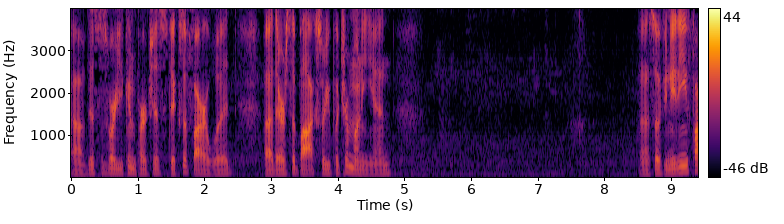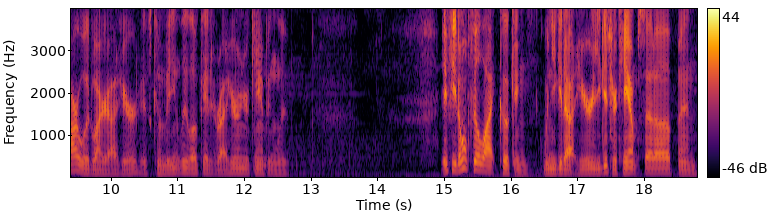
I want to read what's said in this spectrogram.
Uh, this is where you can purchase sticks of firewood. Uh, there's the box where you put your money in. Uh, so if you need any firewood while you're out here, it's conveniently located right here in your camping loop. If you don't feel like cooking when you get out here, you get your camp set up and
